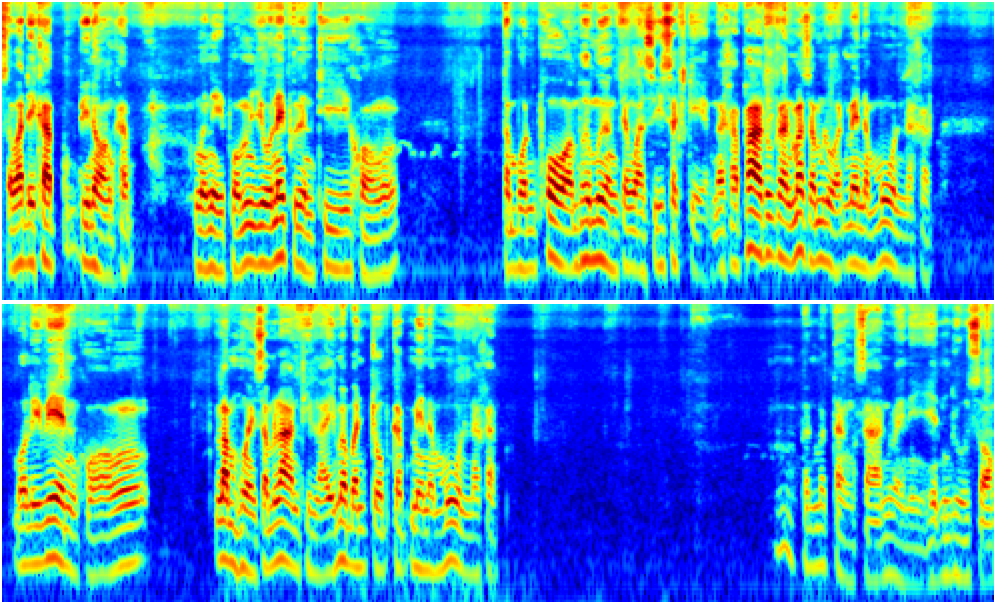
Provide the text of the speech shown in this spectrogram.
สวัสดีครับพี่น้องครับเมื่อนี้ผมอยู่ในพื้นที่ของตำบลโพอำเภอเมืองจังหวัดศรีสะเกดนะครับพาทุกท่านมาสำรวจแม่น้ำมูลนะครับ บริเวณของลำห้วยสำรานที่ไหลมาบรรจบกับแม่น้ำมูลนะครับอืมเป็นมาตั้งศาลไว้นี่ เห็นอยู่สอง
